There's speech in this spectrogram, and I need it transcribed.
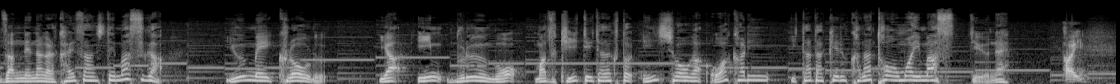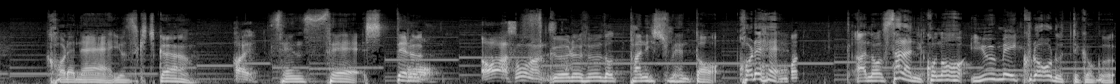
残念ながら解散してますが「You May Crawl」や「In Bloom」をまず聴いていただくと印象がお分かりいただけるかなと思います。っていうね。はい。これねゆずきちくんはい。先生知ってる。お。ああそうなんですか。スクールフードパニッシュメント。これあのさらにこの「You May Crawl」って曲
